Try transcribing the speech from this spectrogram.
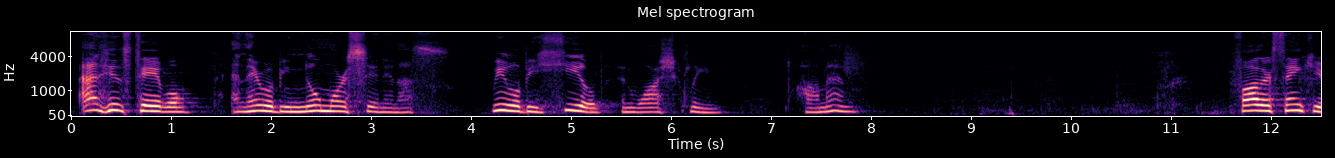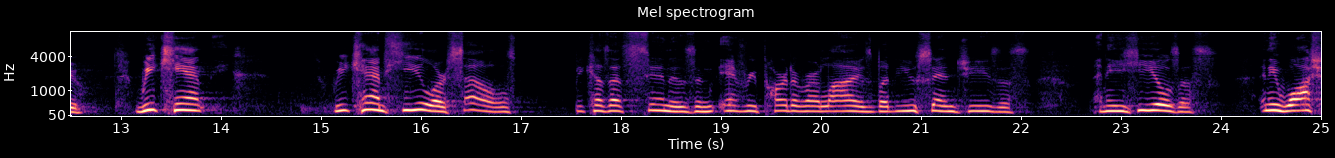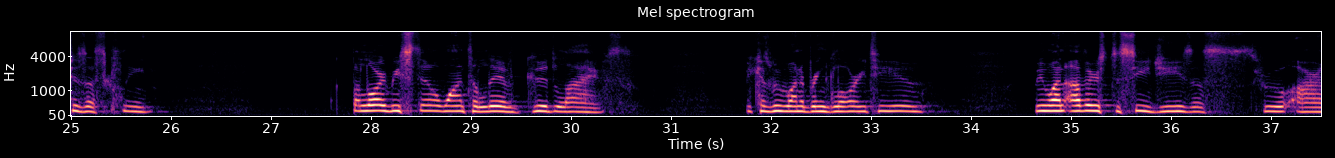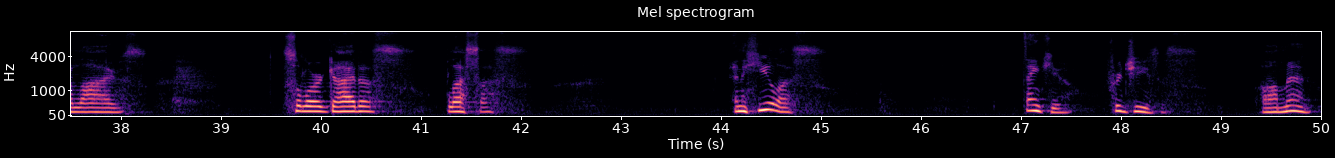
at his table, and there will be no more sin in us. We will be healed and washed clean. Amen. Father, thank you. We can't, we can't heal ourselves because that sin is in every part of our lives, but you send Jesus and he heals us and he washes us clean. But Lord, we still want to live good lives because we want to bring glory to you. We want others to see Jesus through our lives. So, Lord, guide us bless us, and heal us. Thank you for Jesus. Amen.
